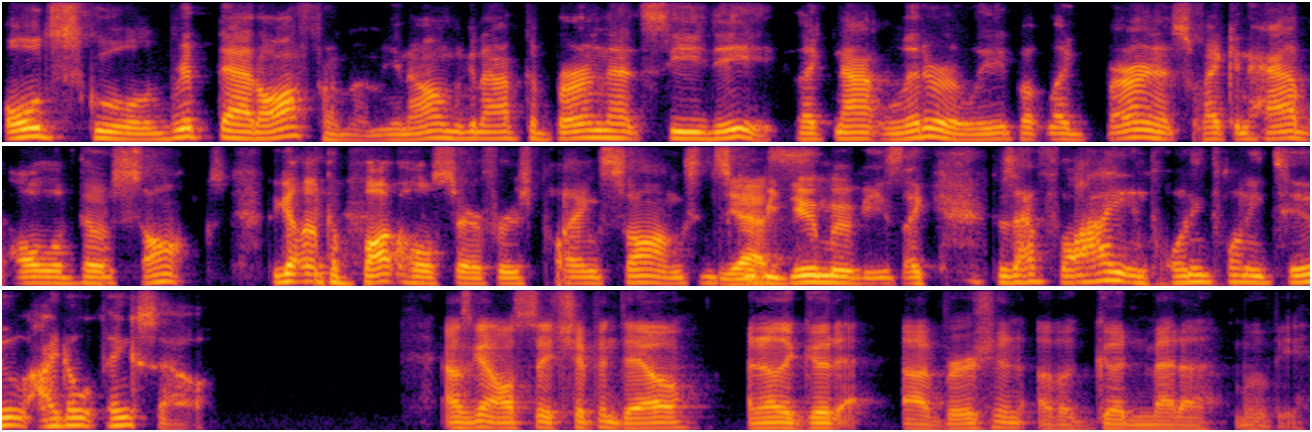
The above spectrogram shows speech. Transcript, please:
old school, rip that off from him. You know, I'm gonna have to burn that CD, like not literally, but like burn it so I can have all of those songs. We got like the Butthole Surfers playing songs in Yes. Scooby Doo movies. Like, does that fly in 2022? I don't think so. I was gonna also say Chip and Dale, another good uh, version of a good meta movie.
